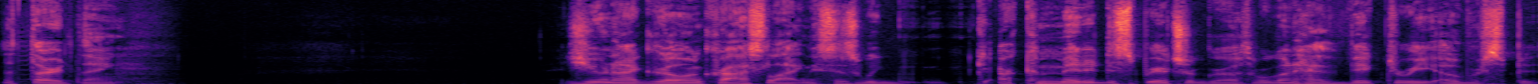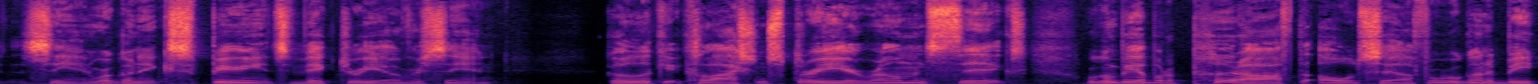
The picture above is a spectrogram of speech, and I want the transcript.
The third thing, as you and I grow in Christ likeness, as we are committed to spiritual growth, we're going to have victory over sin. We're going to experience victory over sin. Go look at Colossians 3 or Romans 6. We're going to be able to put off the old self, or we're going to be,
